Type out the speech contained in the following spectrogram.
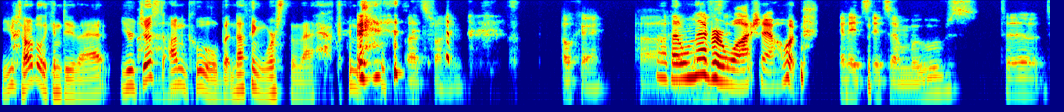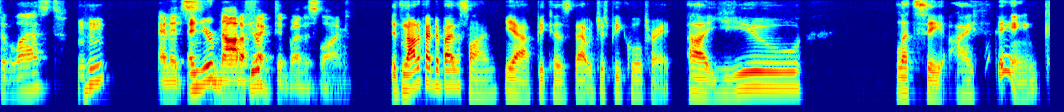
you totally can do that. You're just uncool, but nothing worse than that happened. That's fine. Okay. Uh, oh, that'll never wash out. And it's it's a moves to to blast, Mhm. and it's And you're- not you're- affected by the slime. it's not affected by the slime. Yeah, because that would just be cool trait. Uh, you, let's see. I think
